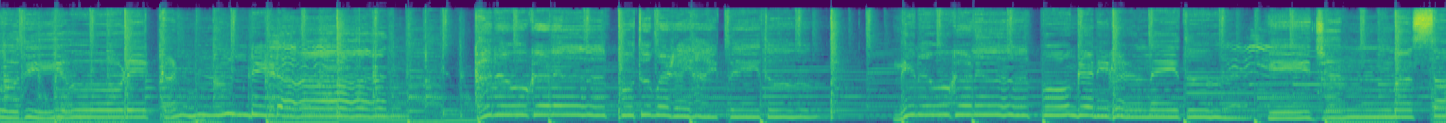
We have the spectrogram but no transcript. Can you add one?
കൊതിയോടെ കണ്ടിടാൻ കനവുകളിൽ പുതുമഴയായി പെയ്തു. നിലവുകളിൽ പൂങ്കനികൾ നെയ്തു. ഈ ജന്മസാ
